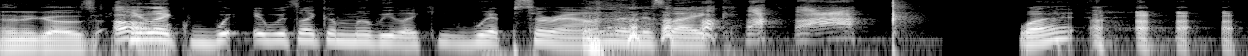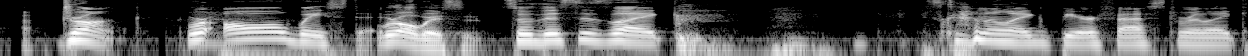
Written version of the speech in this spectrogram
and then he goes, "Oh, He like whi it was like a movie. Like he whips around and is like, What? Drunk. We're all wasted. We're all wasted. So this is like it's kind of like Beerfest where like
